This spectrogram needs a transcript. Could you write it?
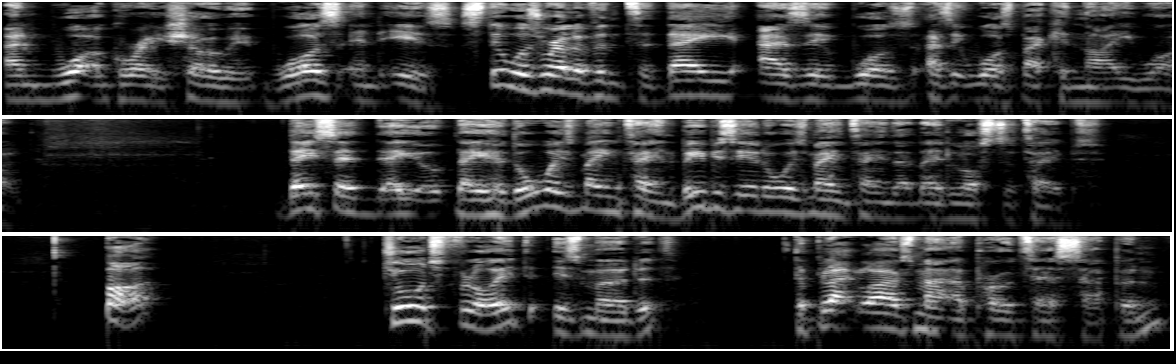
And what a great show it was and is. Still as relevant today as it was as it was back in ninety one. They said they they had always maintained BBC had always maintained that they'd lost the tapes. But George Floyd is murdered. The Black Lives Matter protests happen.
